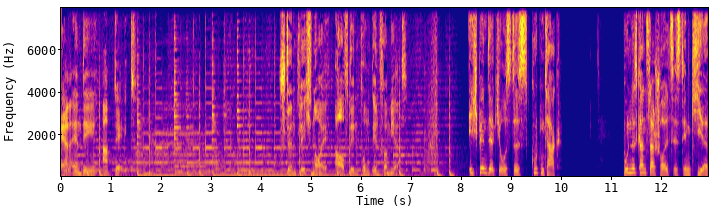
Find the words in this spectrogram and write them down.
RND Update. Stündlich neu. Auf den Punkt informiert. Ich bin Dirk Jostes. Guten Tag. Bundeskanzler Scholz ist in Kiew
